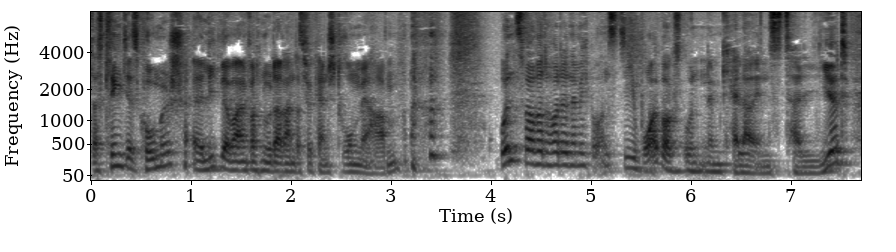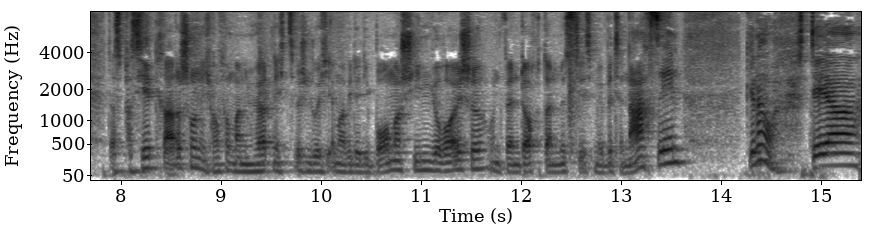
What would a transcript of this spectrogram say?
Das klingt jetzt komisch, äh, liegt aber einfach nur daran, dass wir keinen Strom mehr haben. Und zwar wird heute nämlich bei uns die Wallbox unten im Keller installiert. Das passiert gerade schon. Ich hoffe, man hört nicht zwischendurch immer wieder die Bohrmaschinengeräusche. Und wenn doch, dann müsst ihr es mir bitte nachsehen. Genau, der,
